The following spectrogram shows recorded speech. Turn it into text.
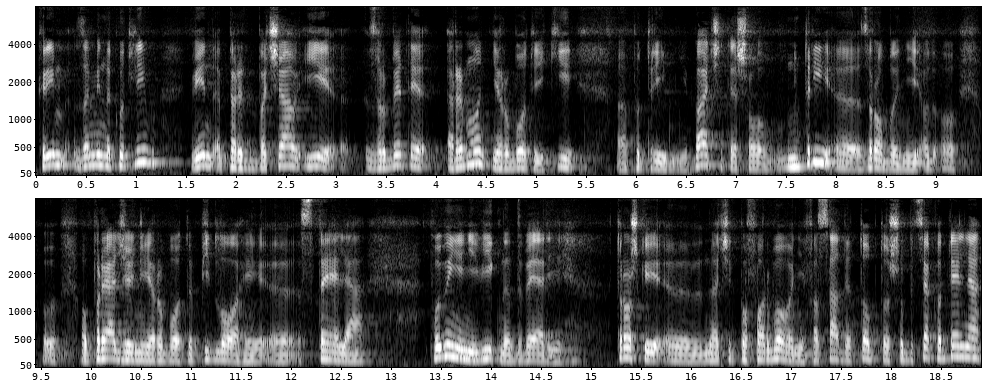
крім заміни котлів, він передбачав і зробити ремонтні роботи, які е, потрібні. Бачите, що внутрі е, зроблені опоряджені роботи, підлоги, е, стеля, поміняні вікна, двері. Трошки значить, пофарбовані фасади, тобто, щоб ця котельня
